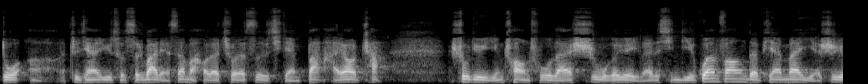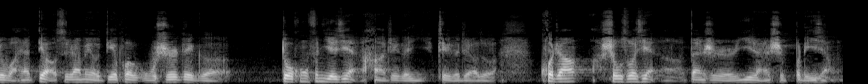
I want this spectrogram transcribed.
多啊，之前预测四十八点三吧，后来出来四十七点八还要差，数据已经创出来十五个月以来的新低。官方的 PMI 也是又往下掉，虽然没有跌破五十这个多空分界线 啊，这个这个叫做扩张收缩线啊，但是依然是不理想的。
